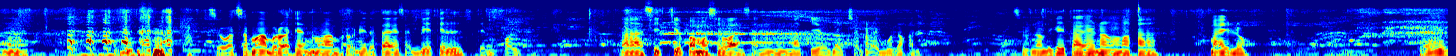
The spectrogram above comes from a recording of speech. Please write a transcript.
Mm. so what's up mga bro? Yan mga bro, dito tayo sa Bethel Temple. Ah, Sitio Pamusuan, San Mateo, Nagsagalay, Bulacan. So nabigay tayo ng mga Milo. Kaya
